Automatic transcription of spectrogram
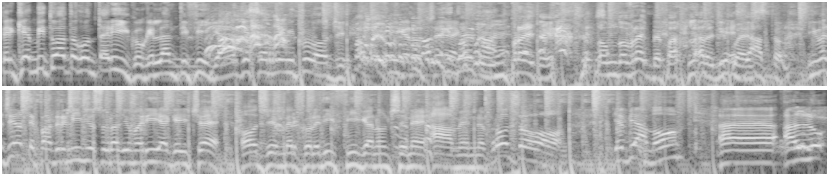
Perché è abituato con Tarico che è l'antifiga, anche se arrivi tu oggi. Ma poi, figa non ma c'è. poi un prete non dovrebbe parlare di questo. Esatto. Immaginate padre Livio su Radio Maria che dice oggi è mercoledì, figa non ce n'è. Amen. Pronto? Chi abbiamo? Eh, allo-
